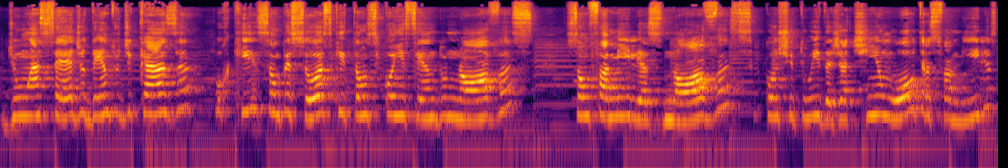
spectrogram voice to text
de um assédio dentro de casa, porque são pessoas que estão se conhecendo novas, são famílias novas, constituídas, já tinham outras famílias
